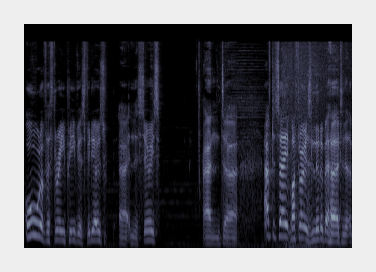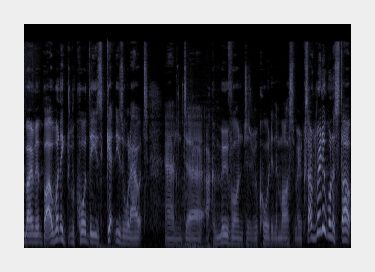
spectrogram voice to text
all of the three previous videos uh, in this series. And I have to say, my throat is a little bit hurting at the moment, but I want to record these, get these all out, and uh, I can move on to recording the master mode. Because I really want to start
